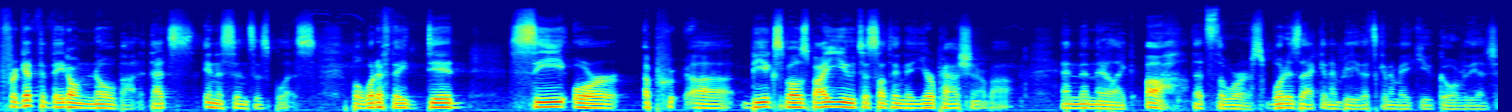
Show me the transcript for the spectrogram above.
forget that they don't know about it. That's innocence is bliss. But what if they did see or uh, be exposed by you to something that you're passionate about? And then they're like, "Oh, that's the worst. What is that going to be? That's going to make you go over the edge."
